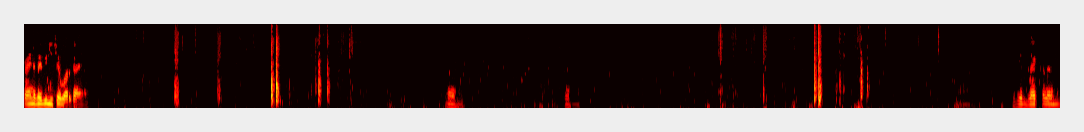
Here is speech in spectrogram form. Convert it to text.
पैंट में भी नीचे वर्क आएगा हाँ, ये ब्लैक कलर में।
